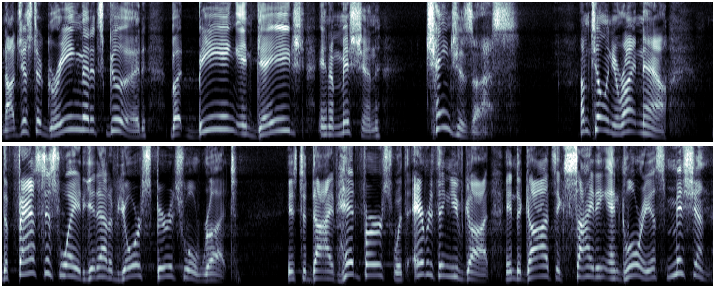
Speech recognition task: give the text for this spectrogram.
not just agreeing that it's good, but being engaged in a mission changes us. I'm telling you right now, the fastest way to get out of your spiritual rut is to dive headfirst with everything you've got into God's exciting and glorious mission.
